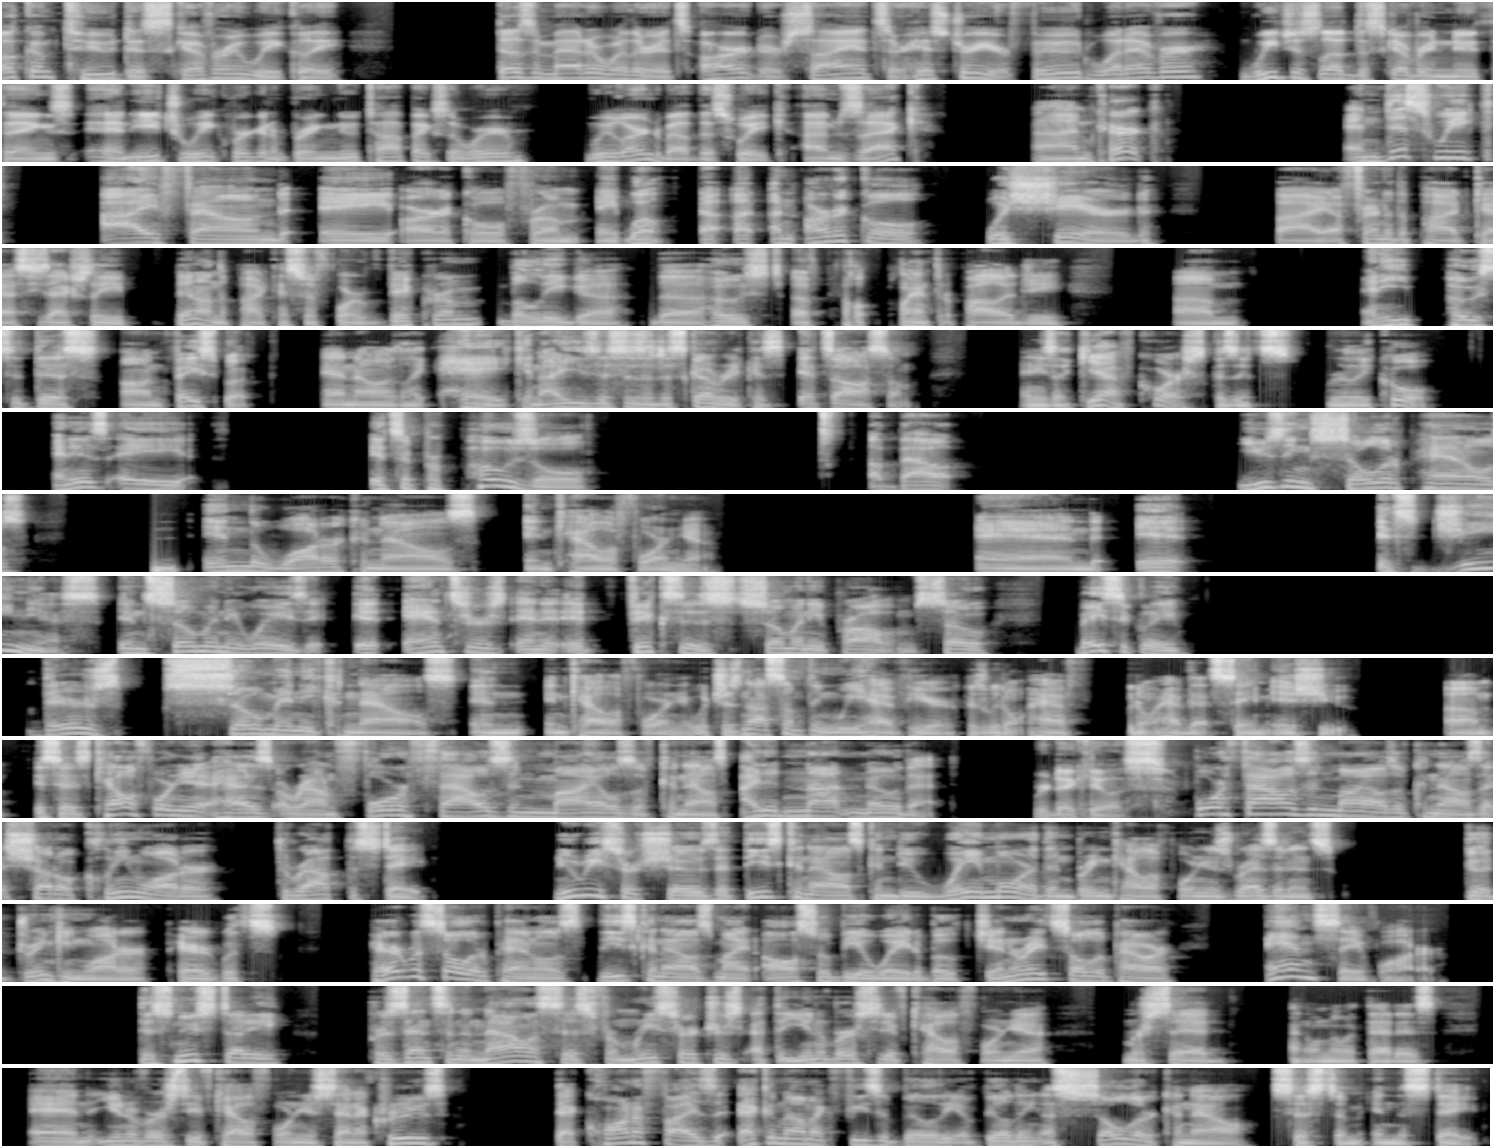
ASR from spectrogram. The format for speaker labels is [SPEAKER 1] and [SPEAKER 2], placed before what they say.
[SPEAKER 1] Welcome to Discovery Weekly. Doesn't matter whether it's art or science or history or food, whatever. We just love discovering new things, and each week we're going to bring new topics that we're, we learned about this week. I'm Zach.
[SPEAKER 2] I'm Kirk. And this week I found a article from a well, a, a- an article was shared by a friend of the podcast. He's actually been on the podcast before, Vikram Baliga, the host of Pl- Planthropology. Um, and he posted this on Facebook. And I was like, hey, can I use this as a discovery? Because it's awesome. And he's like, yeah, of course, because it's really cool. And is a it's a proposal about using solar panels in the water canals in California. And it it's genius in so many ways. It, it answers and it, it fixes so many problems. So basically, there's so many canals in in California, which is not something we have here because we don't have we don't have that same issue. Um, it says California has around four thousand miles of canals. I did not know that.
[SPEAKER 1] Ridiculous.
[SPEAKER 2] 4,000 miles of canals that shuttle clean water throughout the state. New research shows that these canals can do way more than bring California's residents good drinking water paired with paired with solar panels. These canals might also be a way to both generate solar power and save water. This new study presents an analysis from researchers at the University of California, Merced, I don't know what that is, and University of California, Santa Cruz that quantifies the economic feasibility of building a solar canal system in the state.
